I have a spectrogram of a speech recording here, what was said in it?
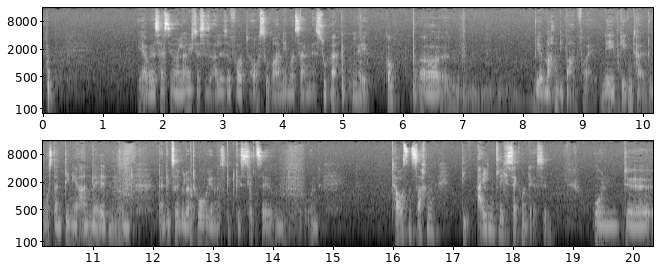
Ja, aber das heißt ja noch lange nicht, dass das alle sofort auch so wahrnehmen und sagen, super, mhm. hey, komm, äh, wir machen die Bahn frei. Nee, im Gegenteil, du musst dann Dinge anmelden und dann gibt es Regulatorien, es gibt Gesetze und, und tausend Sachen, die eigentlich sekundär sind. Und äh,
